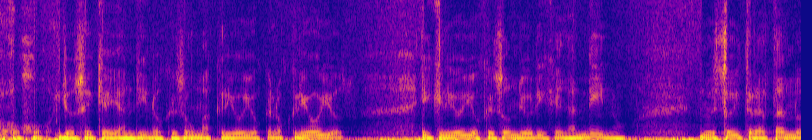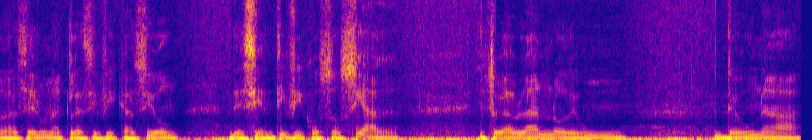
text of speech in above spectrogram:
Ojo, yo sé que hay andinos que son más criollos que los criollos y criollos que son de origen andino. No estoy tratando de hacer una clasificación de científico social. Estoy hablando de un de una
